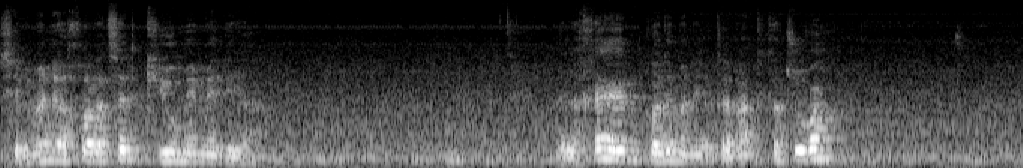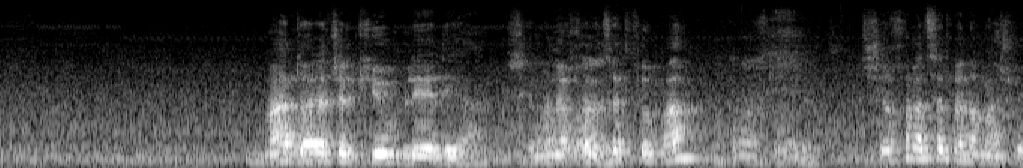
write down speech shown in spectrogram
שממנו יכול לצאת קיום עם ידיעה. ולכן, קודם אני... אתה הבנת את התשובה? מה התועלת של קיום בלי ידיעה? שממנו יכול לצאת קיום מה? מה הכוונה לתועלת? שיכול לצאת ממנו משהו.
